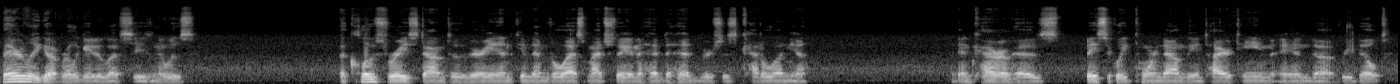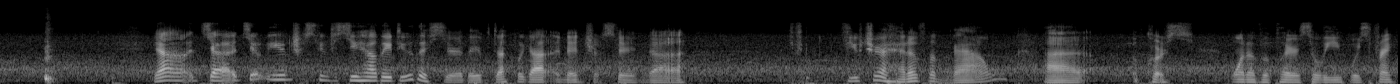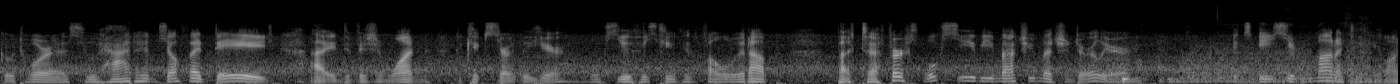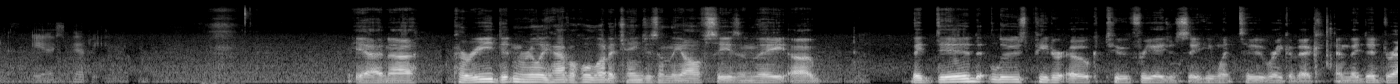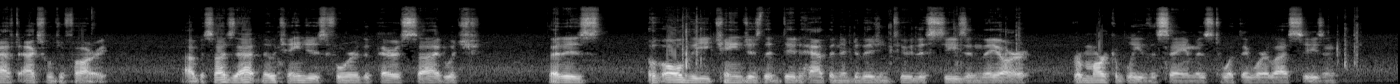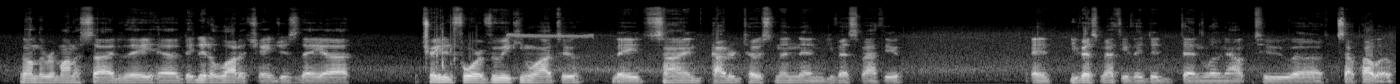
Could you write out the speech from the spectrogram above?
barely got relegated last season. It was a close race down to the very end. Came down to the last match day in a head-to-head versus Catalonia, and Cairo has basically torn down the entire team and uh, rebuilt. Yeah, it's, it's gonna be interesting to see how they do this year. They've definitely got an interesting uh, future ahead of them now. Uh, of course, one of the players to leave was Franco Torres, who had himself a day uh, in Division 1 to kickstart the year. We'll see if his team can follow it up. But uh, first, we'll see the match you mentioned earlier. It's AC taking on AS. Yeah, and uh, Paris didn't really have a whole lot of changes in the off season. They uh, they did lose Peter Oak to free agency. He went to Reykjavik, and they did draft Axel Jafari. Uh, besides that, no changes for the Paris side, which that is of all the changes that did happen in Division Two this season, they are remarkably the same as to what they were last season. On the Romana side, they have they did a lot of changes. They uh, traded for Vui Kimwatu. They signed Powdered Toastman and Yves Matthew. And Yves Matthew they did then loan out to uh, Sao Paulo.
